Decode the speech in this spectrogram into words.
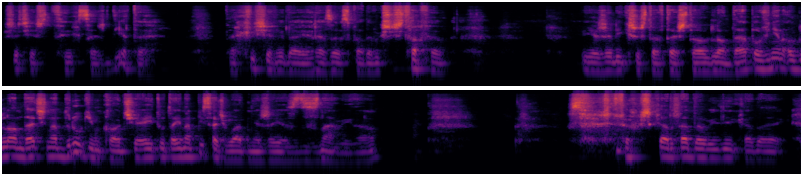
Przecież ty chcesz dietę. Tak mi się wydaje, razem z panem Krzysztofem. Jeżeli Krzysztof też to ogląda, powinien oglądać na drugim koncie i tutaj napisać ładnie, że jest z nami. No. Serduszka dla Dominika, tak.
